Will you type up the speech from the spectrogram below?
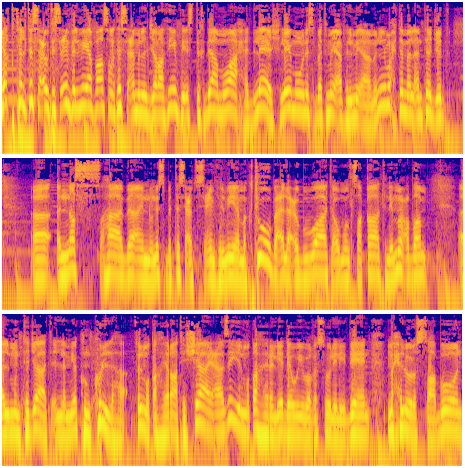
يقتل 99% فاصلة تسعة من الجراثيم في استخدام واحد. ليش؟ ليه مو نسبة 100% من المحتمل أن تجد آه النص هذا إنه نسبة 99% مكتوب على عبوات أو ملصقات لمعظم المنتجات إن لم يكن كلها في المطهرات الشائعة زي المطهر اليدوي وغسول اليدين، محلول الصابون،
